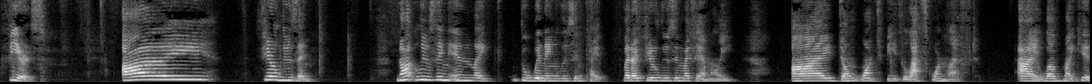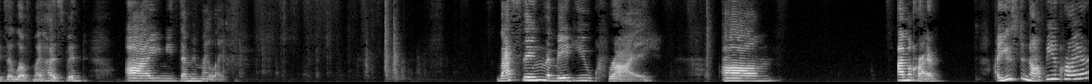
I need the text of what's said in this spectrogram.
Fears. I fear losing. Not losing in like the winning losing type, but I fear losing my family. I don't want to be the last one left. I love my kids. I love my husband. I need them in my life. Last thing that made you cry. Um, I'm a crier. I used to not be a crier,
